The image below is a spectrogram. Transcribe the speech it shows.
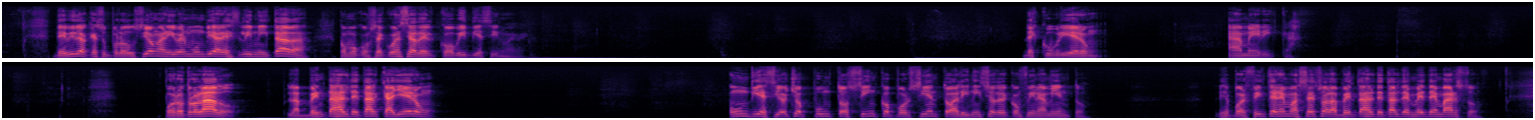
debido a que su producción a nivel mundial es limitada como consecuencia del COVID-19. Descubrieron América. Por otro lado, las ventas al detal cayeron un 18.5% al inicio del confinamiento. Dice, por fin tenemos acceso a las ventas al detalle del mes de marzo.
